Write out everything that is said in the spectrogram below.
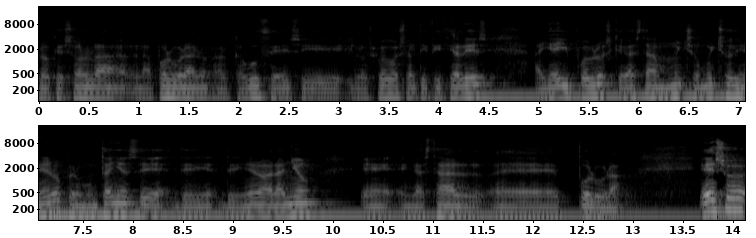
lo que son la, pólvora, los alcabuces y, los fuegos artificiales, ahí hay pueblos que gastan mucho, mucho dinero, pero montañas de, dinero al año en gastar eh, pólvora. Eso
